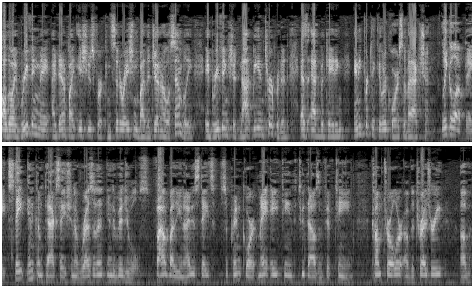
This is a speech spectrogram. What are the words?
Although a briefing may identify issues for consideration by the General Assembly, a briefing should not be interpreted as advocating any particular course of action. Legal update State income taxation of resident individuals. Filed by the United States Supreme Court May 18, 2015. Comptroller of the Treasury of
